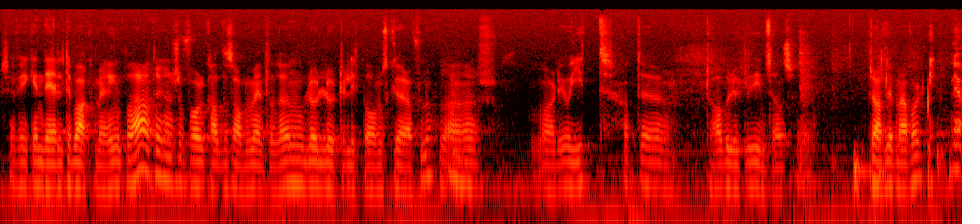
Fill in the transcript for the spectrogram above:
Så jeg fikk en del tilbakemeldinger på det. At kanskje folk hadde samme mentalitet. De lurte litt på hva de skulle gjøre for noe. Da Mm. var det jo gitt at eh, du har brukt litt innsats for å prate litt med folk. Ja.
